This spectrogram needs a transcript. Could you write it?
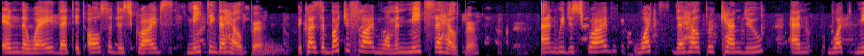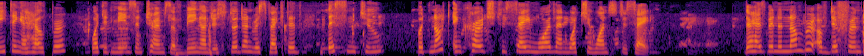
in the way that it also describes meeting the helper. Because the butterfly woman meets the helper and we describe what the helper can do and what meeting a helper what it means in terms of being understood and respected listened to but not encouraged to say more than what she wants to say. There has been a number of different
